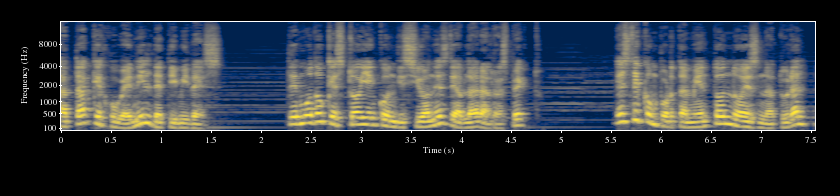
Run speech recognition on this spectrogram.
Ataque juvenil de timidez. De modo que estoy en condiciones de hablar al respecto. Este comportamiento no es natural,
